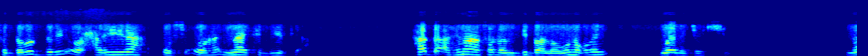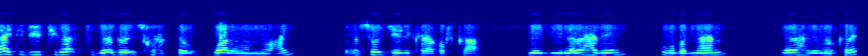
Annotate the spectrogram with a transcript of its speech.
toddoba beri oo xiriira oo night duty ah. Hadda arrimahaas oo dhan dib baa loogu noqday waa la joojiyey. Night duty-ga toddoba beri isku xigta waa la mamnuucay wuxuu soo jeedi karaa qofka maybe laba habeen ugu badnaan laba habeen oo kale.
